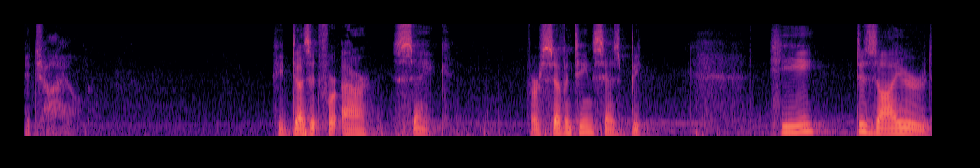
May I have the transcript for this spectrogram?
a child. He does it for our sake. Verse 17 says, He desired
